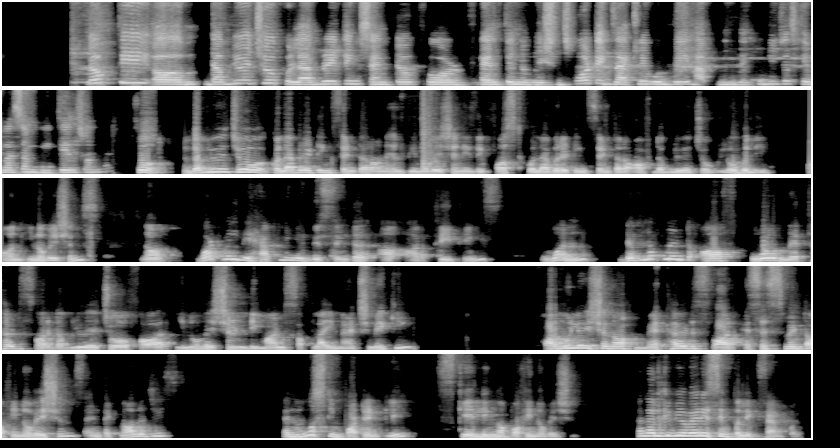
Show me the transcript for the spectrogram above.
Doc, the um, WHO Collaborating Center for Health Innovations, what exactly would be happening there? Could you just give us some details on that? So, WHO Collaborating Center on Health Innovation is the first collaborating center of WHO globally on innovations. Now, what will be happening in this center are, are three things. One, development of core methods for WHO for innovation demand supply matchmaking, formulation of methods for assessment of innovations and technologies, and most importantly, scaling up of innovation. And I'll give you a very simple example.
